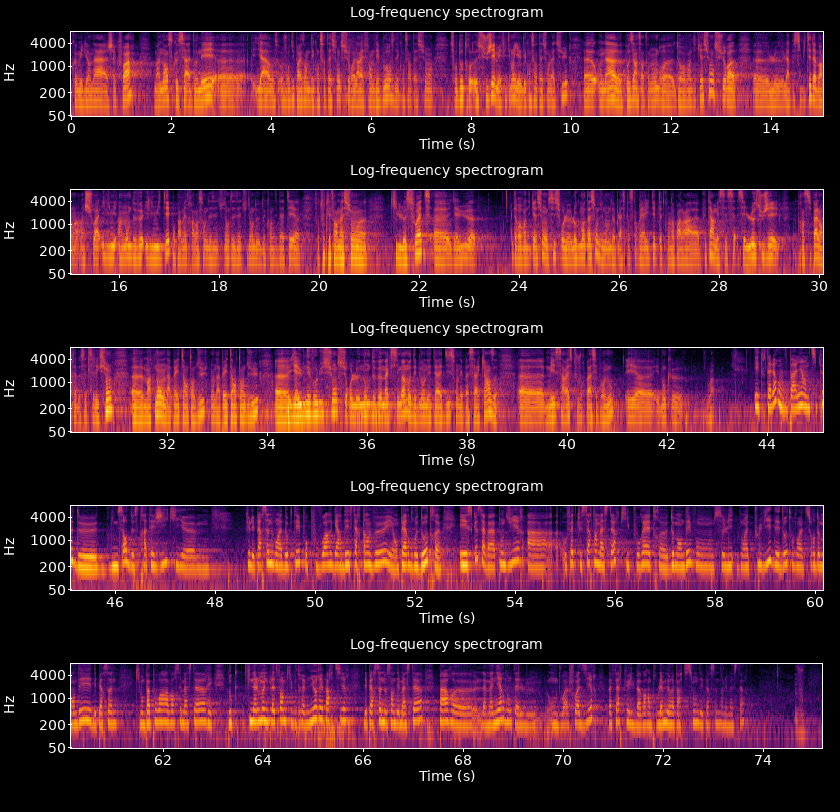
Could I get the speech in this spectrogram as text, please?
comme il y en a à chaque fois. Maintenant, ce que ça a donné, euh, il y a aujourd'hui par exemple des concertations sur la réforme des bourses, des concertations sur d'autres euh, sujets, mais effectivement il y a eu des concertations là-dessus. Euh, on a posé un certain nombre de revendications sur la possibilité d'avoir un, choix, un nombre de vœux illimité pour permettre à l'ensemble des étudiantes et des étudiants de, de candidater sur toutes les formations qu'ils le souhaitent. il y a eu des revendications aussi sur l'augmentation du nombre de places, parce qu'en réalité, peut-être qu'on en parlera plus tard, mais c'est le sujet principal en fait de cette sélection. Euh, maintenant, on n'a pas été entendu, on n'a pas été entendu. Euh, il y a eu une évolution sur le nombre de vœux maximum. Au début, on était à 10, on est passé à 15, euh, mais ça reste toujours pas assez pour nous. Et, et donc, voilà. Et tout à l'heure, on vous parlait un petit peu d'une sorte de stratégie qui que les personnes vont adopter pour pouvoir garder certains vœux et en perdre d'autres. Et est-ce que ça va conduire au fait que certains masters qui pourraient être demandés vont, être plus vides et d'autres vont être surdemandés et des personnes qui vont pas pouvoir avoir ces masters et donc finalement une plateforme qui voudrait mieux répartir les personnes au sein des masters par euh, la manière dont elle, on doit choisir va faire qu'il va y avoir un problème de répartition des personnes dans les masters?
